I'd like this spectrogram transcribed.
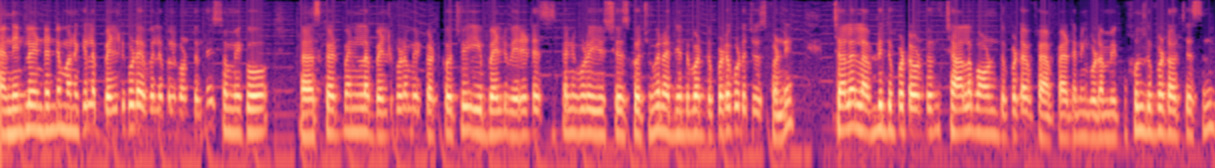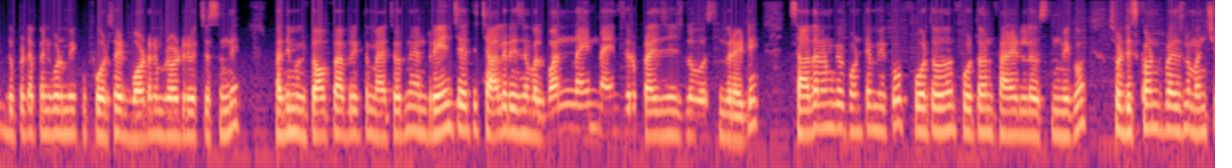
అండ్ దీంట్లో ఏంటంటే మనకి ఇలా బెల్ట్ కూడా అవైలబుల్గా ఉంటుంది. సో మీకు స్కర్ట్ పైన ఇలా బెల్ట్ కూడా మీరు కట్టుకోవచ్చు. ఈ బెల్ట్ వేరే డ్రెస్సెస్ పైన కూడా యూస్ చేసుకోవచ్చు మీరు. దీంతో పాటు దుప్పట కూడా చూసుకోండి. చాలా లవ్లీ దుప్పట ఉంటుంది. చాలా బాగుంటుంది దుప్పట ప్యాటర్నింగ్ కూడా. మీకు ఫుల్ దుప్పట వచ్చేస్తుంది. దుప్పట పైన కూడా మీకు ఫోర్ సైడ్ బార్డర్ ఎంబ్రాయిడరీ వచ్చేస్తుంది. అది మీకు టాప్ ఫ్యాబ్రిక్తో మ్యాచ్ అవుతుంది. అండ్ రేంజ్ అయితే చాలా reasonable one nine nine zero price రేంజ్లో వస్తుంది వెరైటీ సాధారణంగా కొంటే మీకు four thousand four thousand five హండ్రెడ్లో వస్తుంది మీకు. సో డిస్కౌంట్ ప్రైస్లో మంచి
